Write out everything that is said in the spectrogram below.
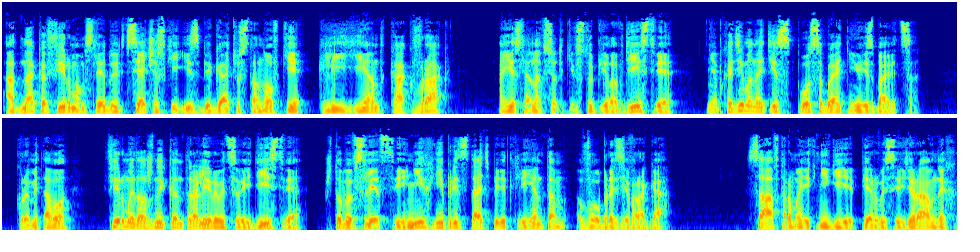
Однако фирмам следует всячески избегать установки «клиент как враг», а если она все-таки вступила в действие, необходимо найти способы от нее избавиться. Кроме того, фирмы должны контролировать свои действия, чтобы вследствие них не предстать перед клиентом в образе врага. Соавтор моей книги «Первый среди равных»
